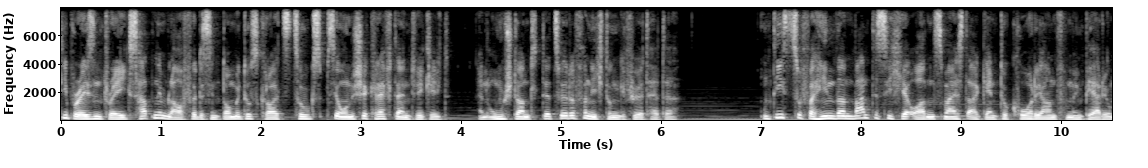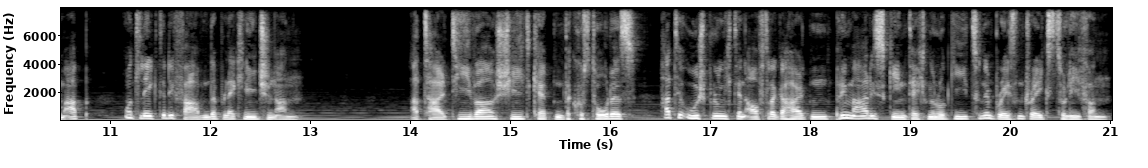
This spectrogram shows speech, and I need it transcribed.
Die Brazen Drakes hatten im Laufe des Indomitus-Kreuzzugs psionische Kräfte entwickelt ein Umstand, der zu ihrer Vernichtung geführt hätte. Um dies zu verhindern, wandte sich ihr Ordensmeister Agento Korian vom Imperium ab und legte die Farben der Black Legion an. Atal Tiva, Shield Captain der Custodes, hatte ursprünglich den Auftrag erhalten, Primaris Gentechnologie zu den Brazen Drakes zu liefern.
